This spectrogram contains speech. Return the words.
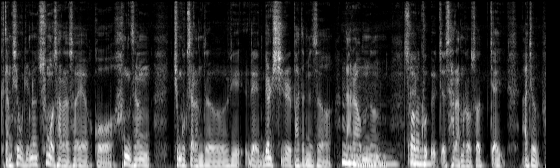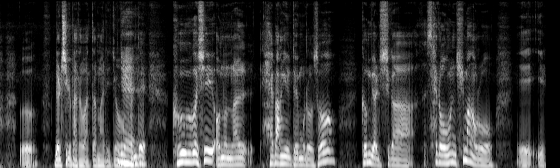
그 당시 우리는 숨어 살아서 했고 항상 중국 사람들이 멸시를 받으면서 음. 나라 없는 음, 그, 사람으로서 아주 어, 멸시를 받아왔단 말이죠. 그런데 예. 그것이 어느 날 해방이 됨으로써 그 멸시가 새로운 희망으로 이, 이,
